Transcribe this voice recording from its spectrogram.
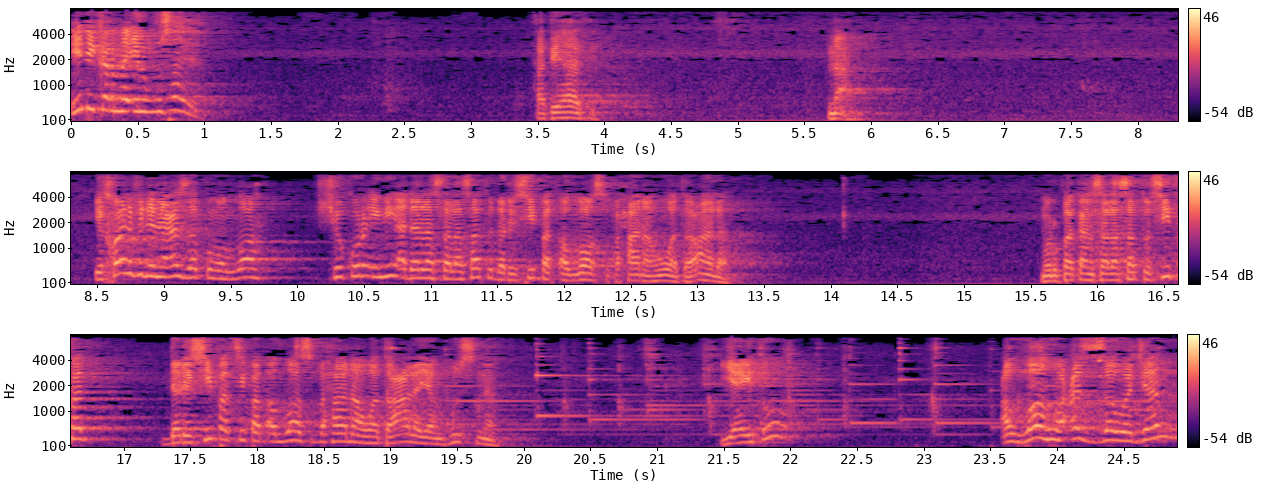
Ini karena ilmu saya. Hati-hati. Nah, Ikhwan fillah azakumullah, syukur ini adalah salah satu dari sifat Allah Subhanahu wa taala. Merupakan salah satu sifat dari sifat-sifat Allah Subhanahu wa taala yang husna. Yaitu Allah Azza wa Jal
